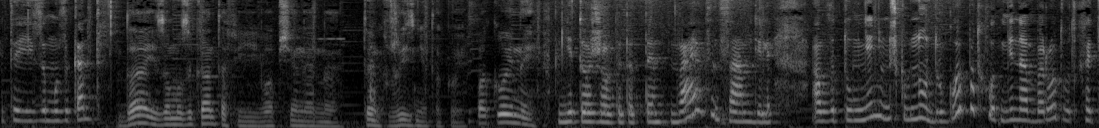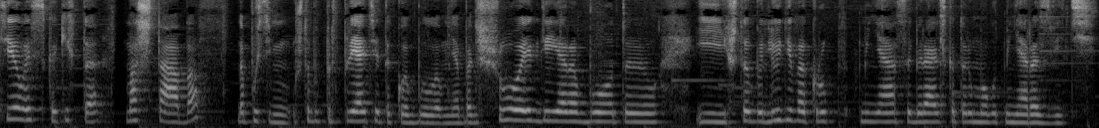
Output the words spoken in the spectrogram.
это из-за музыкантов? Да, из-за музыкантов и вообще, наверное, темп жизни такой спокойный. Мне тоже вот этот темп нравится на самом деле. А вот у меня немножко, ну, другой подход. Мне наоборот вот хотелось каких-то масштабов, допустим, чтобы предприятие такое было у меня большое, где я работаю, и чтобы люди вокруг меня собирались, которые могут меня развить.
